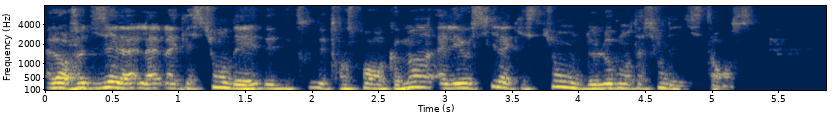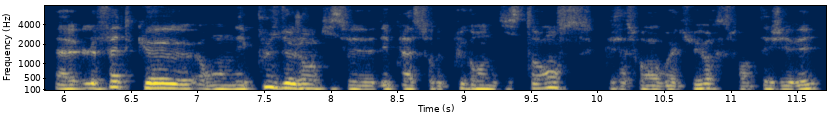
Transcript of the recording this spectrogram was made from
Alors, je disais, la, question des, transports en commun, elle est aussi la question de l'augmentation des distances. le fait qu'on ait plus de gens qui se déplacent sur de plus grandes distances, que ce soit en voiture, que ce soit en TGV,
